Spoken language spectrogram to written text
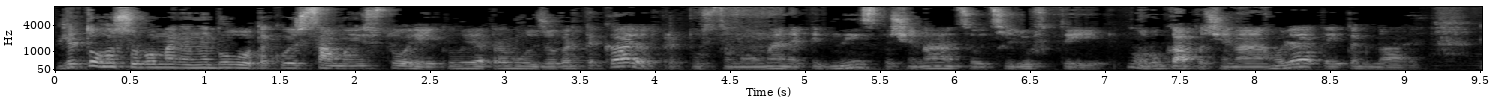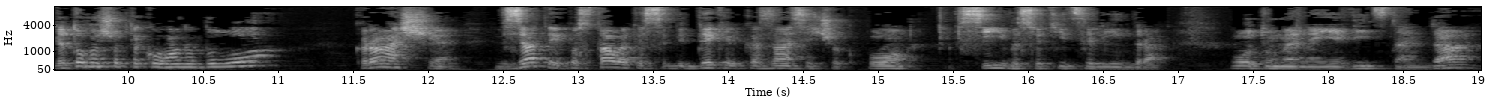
Для того, щоб у мене не було такої ж самої історії, коли я проводжу вертикаль, от, припустимо, у мене під низ починаються оці люфти, ну, рука починає гуляти і так далі. Для того, щоб такого не було, краще взяти і поставити собі декілька засічок по всій висоті циліндра. От у мене є відстань да,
